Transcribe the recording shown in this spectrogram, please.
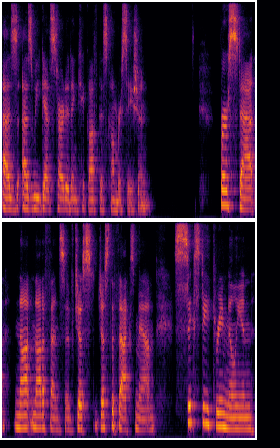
as, as we get started and kick off this conversation. First stat, not, not offensive, just, just the facts, ma'am. 63 million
